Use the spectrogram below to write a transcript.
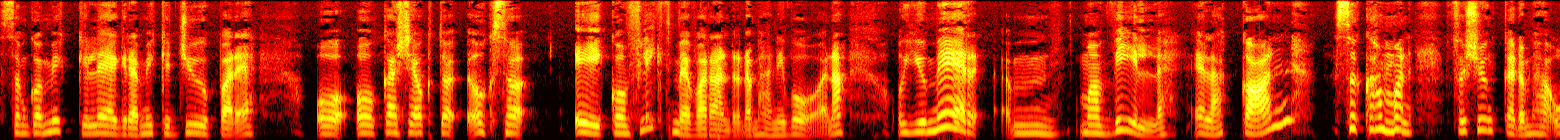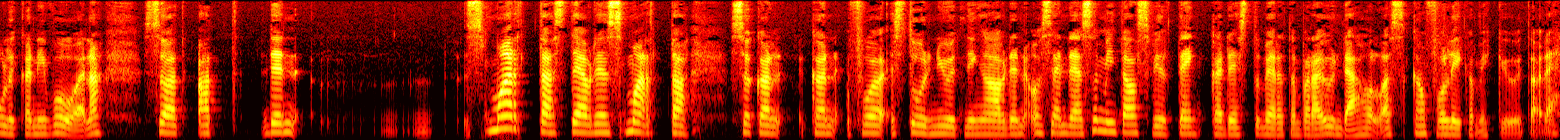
som går mycket lägre, mycket djupare och, och kanske också, också är i konflikt med varandra, de här nivåerna. Och ju mer mm, man vill eller kan så kan man försjunka de här olika nivåerna så att, att den smartaste av den smarta så kan, kan få stor njutning av den och sen den som inte alls vill tänka desto mer att de bara underhållas kan få lika mycket ut av det.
